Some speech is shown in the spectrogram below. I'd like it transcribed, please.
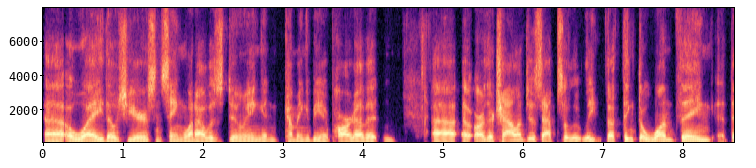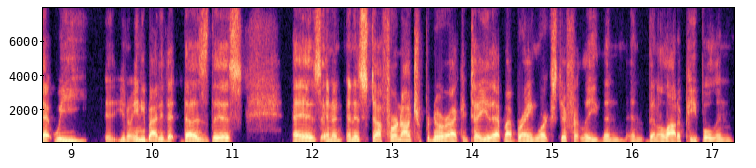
uh, away those years and seeing what I was doing and coming and being a part of it. And uh, are there challenges? Absolutely. I think the one thing that we you know anybody that does this as and, and it's tough for an entrepreneur. I can tell you that my brain works differently than than a lot of people and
